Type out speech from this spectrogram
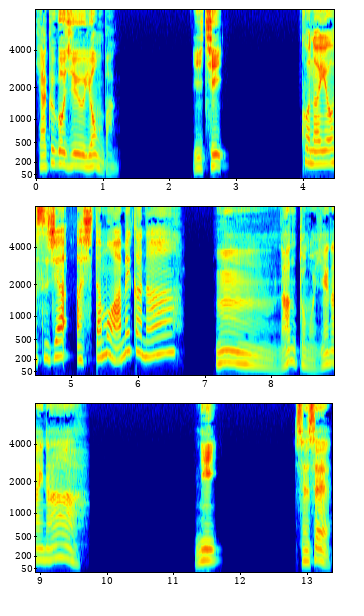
154番。1、この様子じゃ明日も雨かな。うーん、なんとも言えないな。2、先生、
